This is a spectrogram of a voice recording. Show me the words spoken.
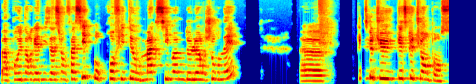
bah, pour une organisation facile, pour profiter au maximum de leur journée? Euh, Qu'est-ce que tu en penses?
